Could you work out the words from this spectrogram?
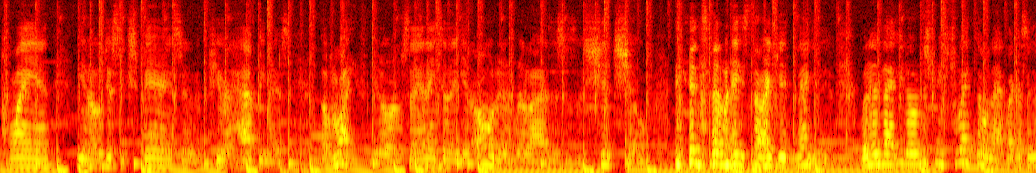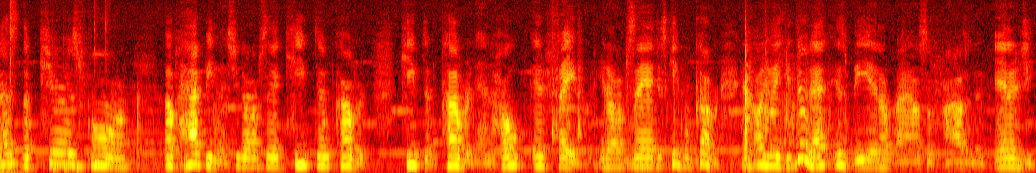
playing, you know, just experiencing the pure happiness of life. You know what I'm saying? It ain't until they get older and realize this is a shit show until they start getting negative. But in that, you know, just reflect on that. Like I said, that's the purest form of happiness. You know what I'm saying? Keep them covered. Keep them covered in hope and favor. You know what I'm saying? Just keep them covered. And the only way you can do that is being around some positive energy.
